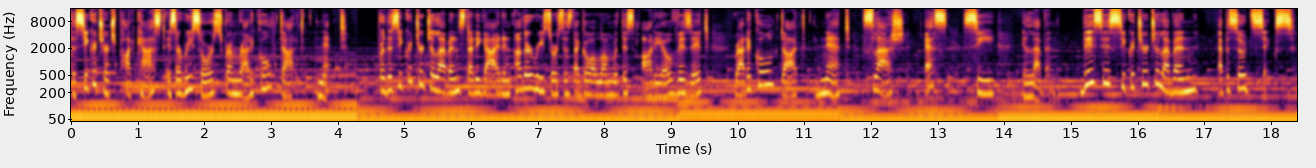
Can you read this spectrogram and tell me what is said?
The Secret Church podcast is a resource from radical.net. For the Secret Church 11 study guide and other resources that go along with this audio, visit radical.net slash SC11. This is Secret Church 11, Episode 6.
